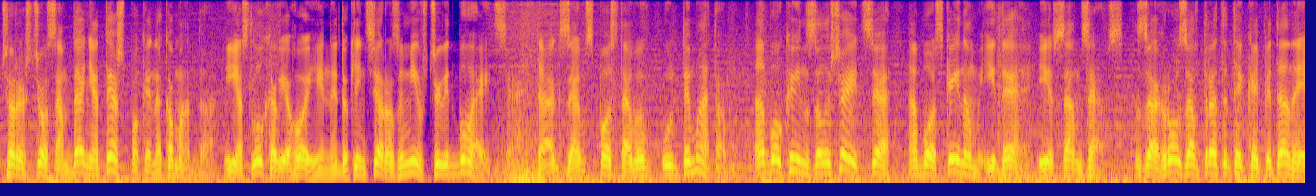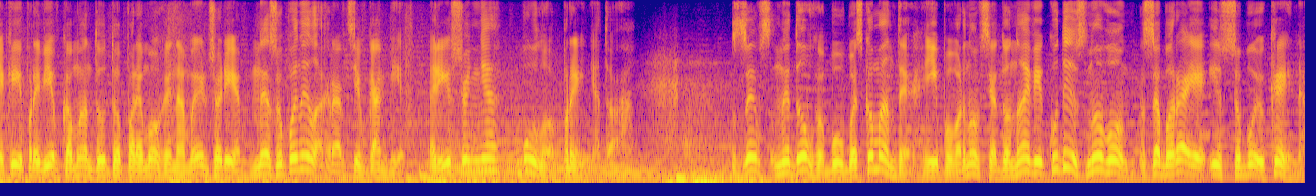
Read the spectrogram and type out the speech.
Через що сам Даня теж покине команду. Я слухав його і не до кінця розумів, що відбувається. Так Зевс поставив ультиматум: або Кейн залишається, або з Кейном іде і сам Зевс. Загроза втратити капітана, який привів команду до перемоги на мейджорі, не зупинила гравців Гамбіт. Рішення було прийнято. Зевс недовго був без команди і повернувся до Наві, куди знову забирає із собою Кейна.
